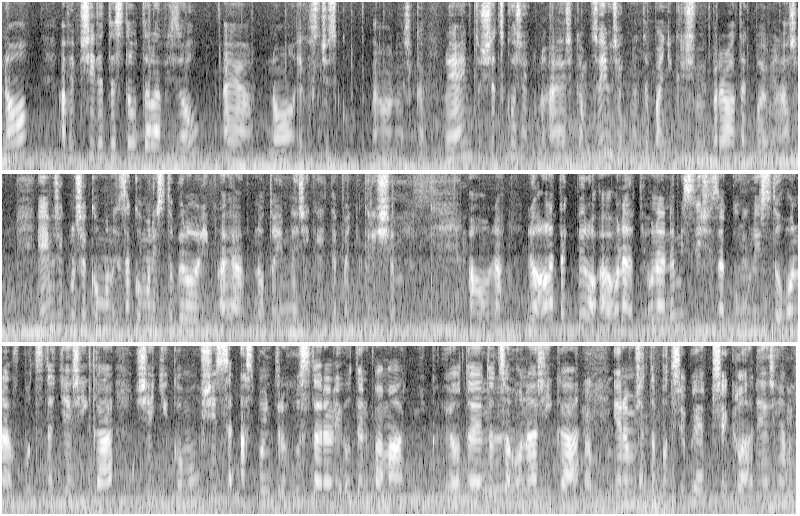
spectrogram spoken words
no a vy přijdete s tou televizou? A já, no, jako s Českou. A ona říká, no já jim to všecko řeknu. A já říkám, co jim řeknete, paní Kryšo, vypadala tak pojemně. A řeknu, já jim řeknu, že komun- za komunistu bylo líp. A já, no to jim neříkejte, paní Kryšo. A ona, no ale tak bylo. A ona, ona nemyslí, že za komunistu, ona v podstatě říká, že ti komouši se aspoň trochu starali o ten památník. Jo, to je to, co ona říká, jenom že to potřebuje překlad. Já říkám,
